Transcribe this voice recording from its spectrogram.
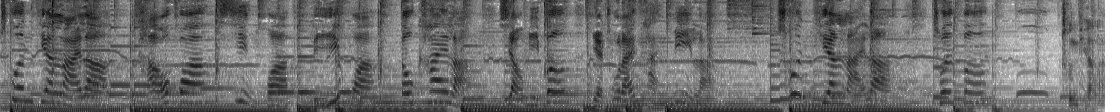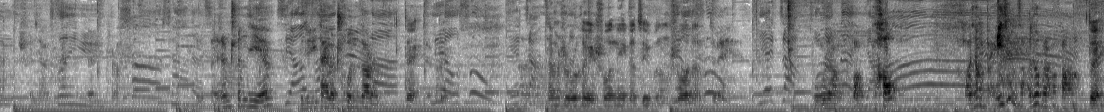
春天来了，桃花、杏花、梨花都开了，小蜜蜂也出来采蜜了。春天来了，春风春天来，春天春雨对是吧？本身春节不就一带个春字儿吗？对，柳树也长咱们是不是可以说那个最不能说的？对，不让放炮，好像北京早就不让放了。对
